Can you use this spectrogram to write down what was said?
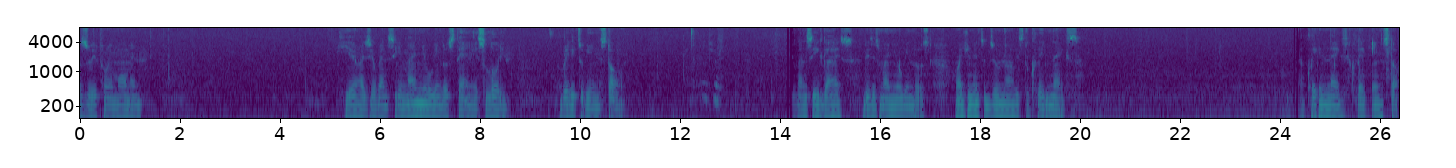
just wait for a moment. Here as you can see my new Windows 10 is loading ready to be installed. You can see guys this is my new Windows. What you need to do now is to click next. Clicking next click install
